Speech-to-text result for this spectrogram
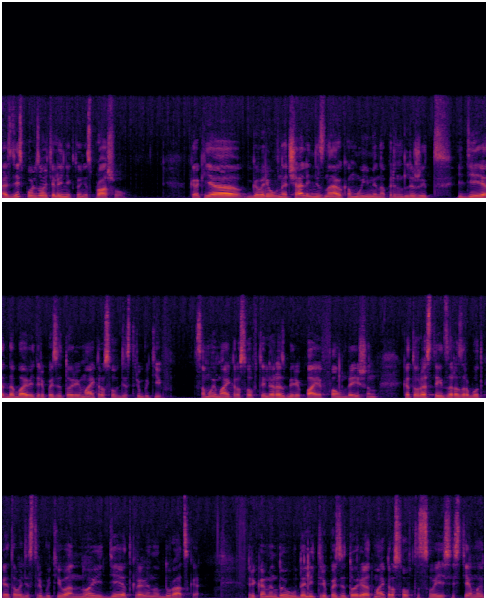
А здесь пользователей никто не спрашивал. Как я говорил в начале, не знаю, кому именно принадлежит идея добавить репозиторий Microsoft дистрибутив. Самой Microsoft или Raspberry Pi Foundation, которая стоит за разработкой этого дистрибутива, но идея откровенно дурацкая. Рекомендую удалить репозиторий от Microsoft из своей системы,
